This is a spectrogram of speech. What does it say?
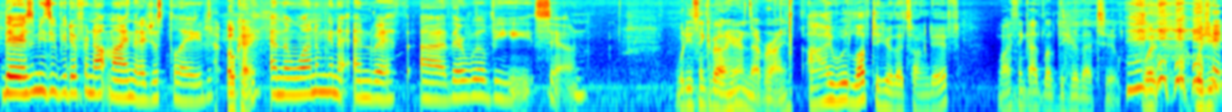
There is a music video for Not Mine that I just played. Okay. And the one I'm going to end with, uh, there will be soon. What do you think about hearing that, Brian? I would love to hear that song, Dave. Well, I think I'd love to hear that too. What would you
